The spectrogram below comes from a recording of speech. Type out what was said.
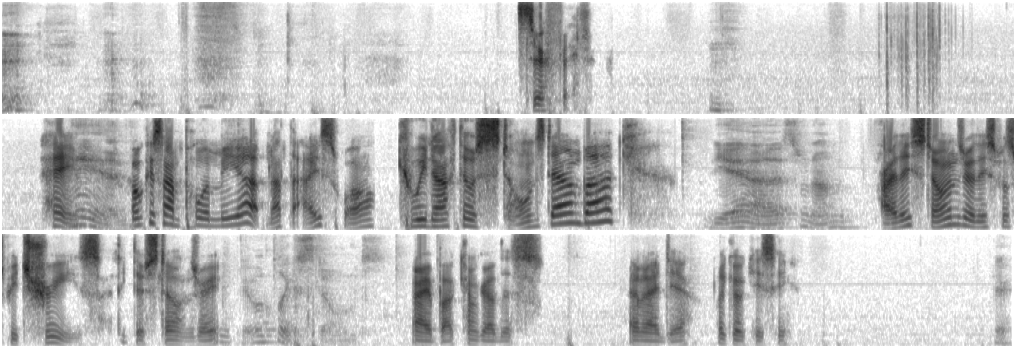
god. Surfing. Hey, Man. focus on pulling me up, not the ice wall. Can we knock those stones down, Buck? Yeah, that's what I'm. Are they stones or are they supposed to be trees? I think they're stones, right? They look like stones. Alright, Buck, come grab this. I have an idea. Let go, Casey. Here.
